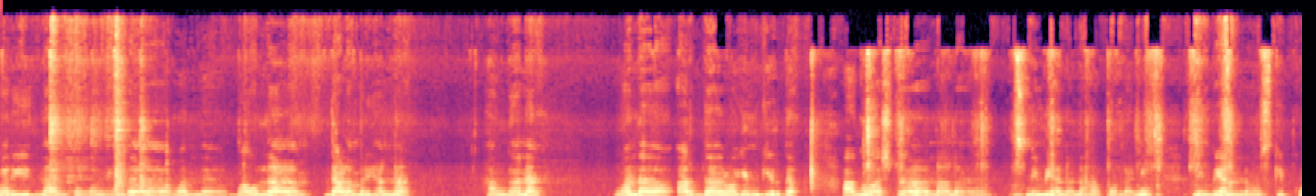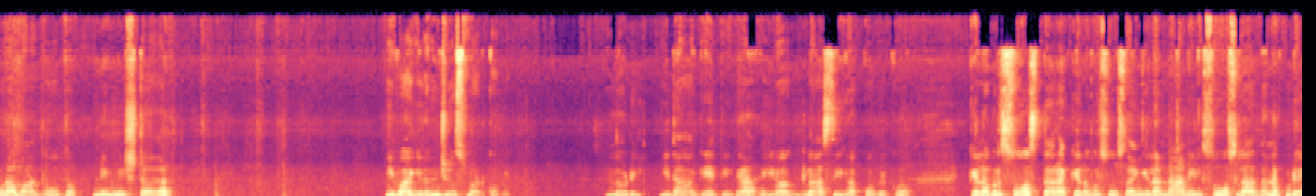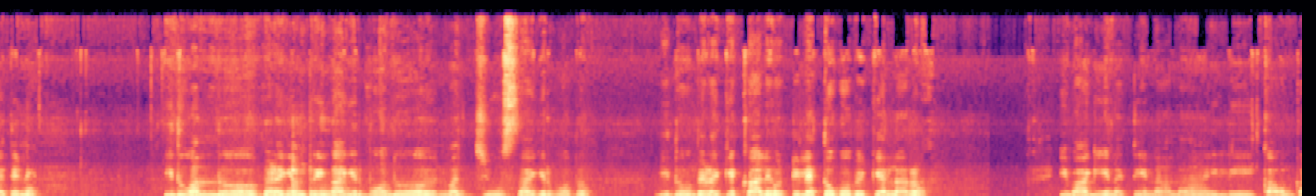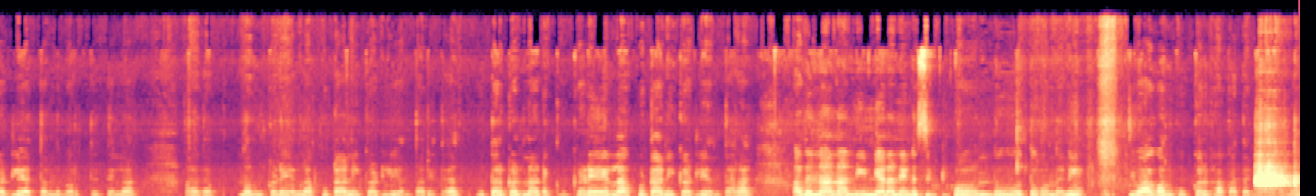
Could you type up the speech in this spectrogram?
ಬರೀ ಇದು ನಾನು ತೊಗೊಂಡಿದ್ದ ಒಂದು ಬೌಲ ದಾಳಂಬ್ರಿ ಹಣ್ಣು, ಹಂಗನ ಒಂದು ಅರ್ಧ ರೋಗಿನ ಗಿರ್ದ. ಆಗುವಷ್ಟು ನಾನು ನಿಂಬೆ ಹಣ್ಣನ್ನು ಹಾಕ್ಕೊಂಡಿ ನಿಂಬೆ ಹಣ್ಣು ಸ್ಕಿಪ್ ಕೂಡ ಮಾಡ್ಬೋದು. ನಿಮ್ಮ ಇಷ್ಟ. ಇವಾಗ ಇದನ್ನು ಜ್ಯೂಸ್ ಮಾಡ್ಕೋಬೇಕು. ನೋಡಿ ಇದು ಆಗೈತೆ ಈಗ ಇವಾಗ ಗ್ಲಾಸಿಗೆ ಹಾಕ್ಕೋಬೇಕು ಕೆಲವೊಬ್ರು ಸೋಸ್ತಾರೆ, ಕೆಲವೊಬ್ರು ಸೋಸಂಗಿಲ್ಲ. ನಾನು ಇಲ್ಲಿ ಸೋಸ್ಲಾರ್ದನ ಕುಡಿಯತ್ತೇನೆ ಇದು ಒಂದು ಬೆಳಗಿನ ಡ್ರಿಂಕ್ ಆಗಿರ್ಬೋದು ಜ್ಯೂಸ್ ಆಗಿರ್ಬೋದು. ಇದು ಬೆಳಗ್ಗೆ ಖಾಲಿ ಹೊಟ್ಟಿಲೆ ತೊಗೋಬೇಕು ಎಲ್ಲರೂ. ಇವಾಗ ಏನೈತಿ, ನಾನು ಇಲ್ಲಿ ಕಾವಲ್ ಕಡಲೆ ಅಂತಂದು ಬರ್ತೈತೆಲ್ಲ, ಅದ ನಮ್ಮ ಕಡೆ ಎಲ್ಲ ಪುಟಾಣಿ ಕಡ್ಲಿ ಅಂತಾರಿದೆ ಉತ್ತರ ಕರ್ನಾಟಕದ ಕಡೆ ಎಲ್ಲ ಪುಟಾಣಿ ಕಡ್ಲಿ ಅಂತಾರೆ. ಅದನ್ನು ನಾನು ನಿನ್ನೆನ ನಾನು ನೆನೆಸಿಟ್ಕೊಂಡು ತೊಗೊಂಡನಿ. ಇವಾಗ ಒಂದು ಕುಕ್ಕರ್ಗೆ ಹಾಕತ್ತನಿ ಅದನ್ನು.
